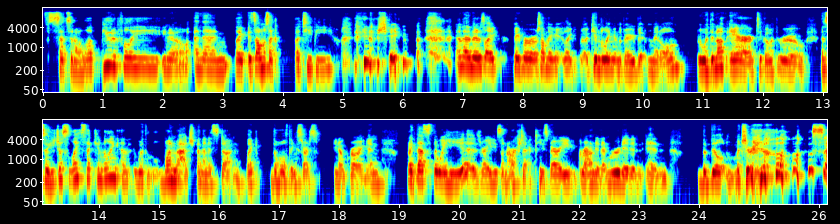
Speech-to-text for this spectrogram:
sets it all up beautifully, you know, and then like it's almost like a teepee you know, shape. and then there's like paper or something like kindling in the very bit middle with enough air to go through. And so he just lights that kindling and with one match and then it's done. Like the whole thing starts, you know, growing. And like that's the way he is, right? He's an architect. He's very grounded and rooted in in the built material. so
